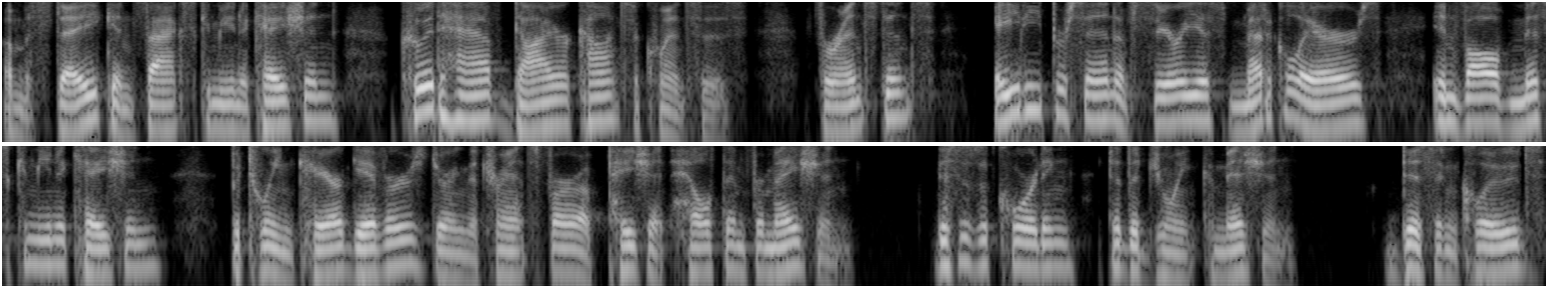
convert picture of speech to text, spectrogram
A mistake in fax communication could have dire consequences. For instance, 80% of serious medical errors involve miscommunication between caregivers during the transfer of patient health information. This is according to the Joint Commission. This includes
